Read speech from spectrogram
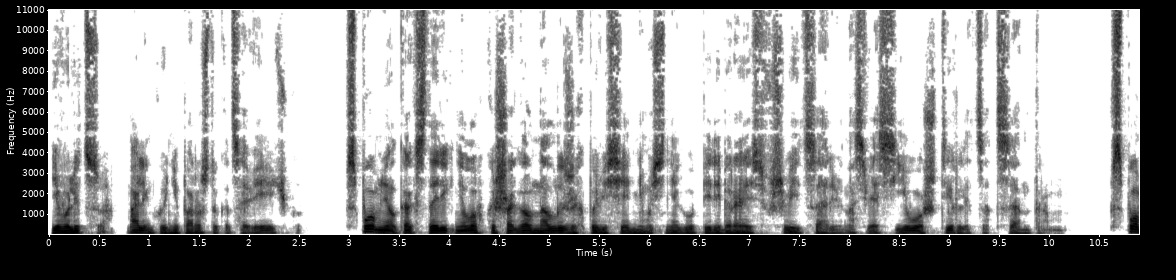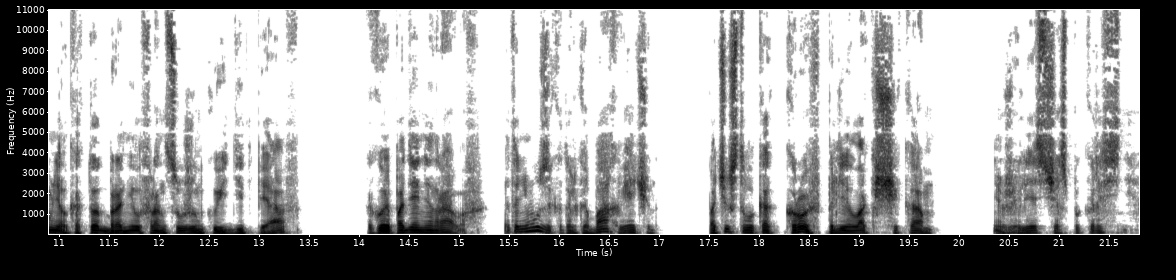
Его лицо, маленькую не по росту коцовеечку. Вспомнил, как старик неловко шагал на лыжах по весеннему снегу, перебираясь в Швейцарию на связь с его Штирлица центром. Вспомнил, как тот бронил француженку Эдит Пиаф. Какое падение нравов! Это не музыка, только Бах вечен. Почувствовал, как кровь прилила к щекам. Неужели я сейчас покраснел?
